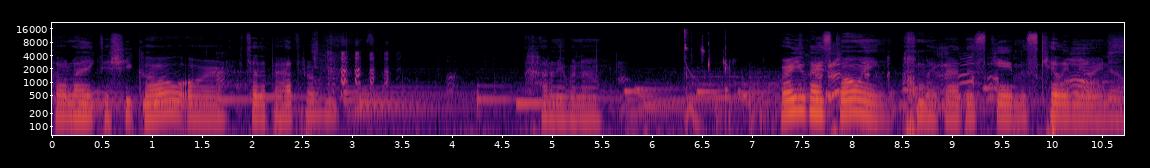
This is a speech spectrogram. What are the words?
So, like, did she go or to the bathroom? I don't even know. Where are you guys going? Oh my god, this game is killing me right now.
